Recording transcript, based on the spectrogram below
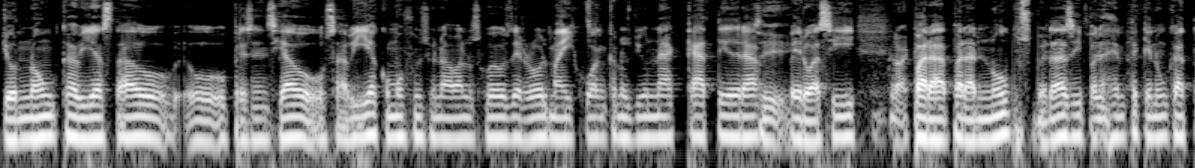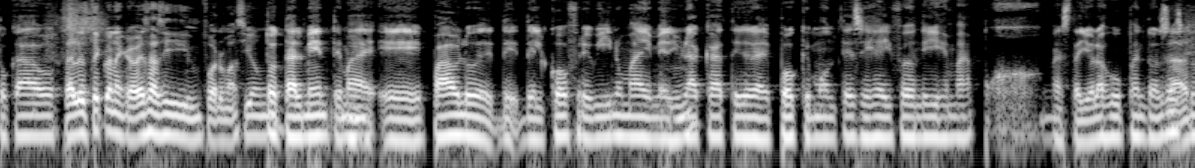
yo nunca había estado o, presenciado o sabía cómo funcionaban los juegos de rol. Mae, y Juanca nos dio una cátedra, Sí. pero así Crack. para, para noobs, ¿verdad? Así para gente que nunca ha tocado. Sale usted con la cabeza así, información. Totalmente, mae. Eh, Pablo de- de- del cofre vino, mae, y me dio una cátedra de Pokémon TCG ahí fue donde dije, mae, me estalló la jupa. Entonces, Claro.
